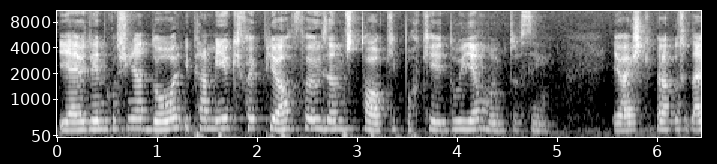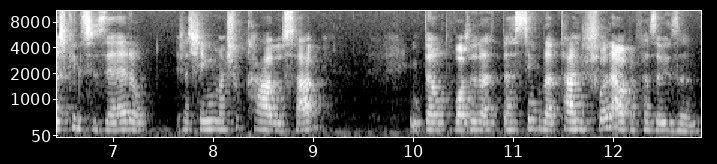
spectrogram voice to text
E aí eu lembro que eu tinha dor e pra mim o que foi pior foi o exame de toque, porque doía muito, assim. Eu acho que pela quantidade que eles fizeram, já tinha me machucado, sabe? Então, por volta das 5 da tarde, eu chorava para fazer o exame.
